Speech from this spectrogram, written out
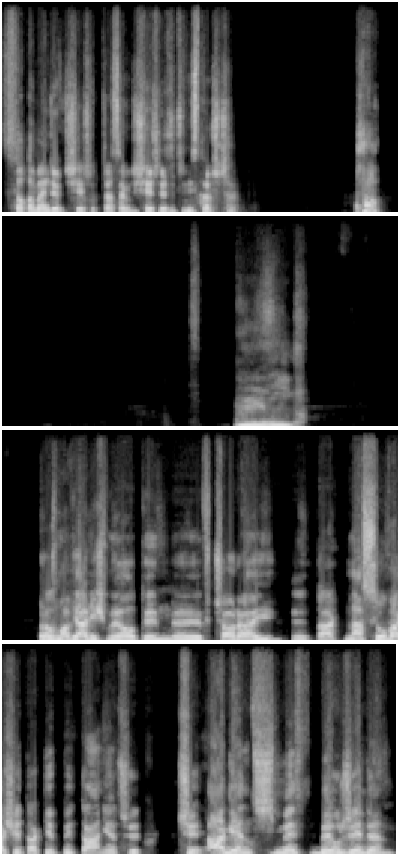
Co to będzie w dzisiejszych czasach, w dzisiejszej rzeczywistości? Ha. Mm. Rozmawialiśmy o tym y, wczoraj, y, tak? Nasuwa się takie pytanie, czy, czy agent Smith był Żydem?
